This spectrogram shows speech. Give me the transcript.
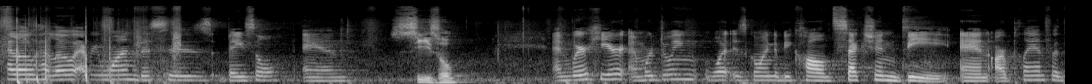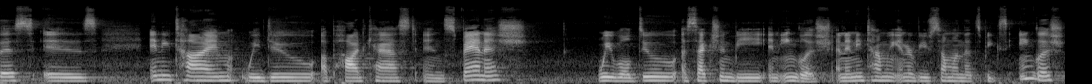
Hello, hello, everyone. This is Basil, and Cecil. and we're here, and we're doing what is going to be called Section B. And our plan for this is anytime we do a podcast in Spanish, we will do a Section B in English. And anytime we interview someone that speaks English,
